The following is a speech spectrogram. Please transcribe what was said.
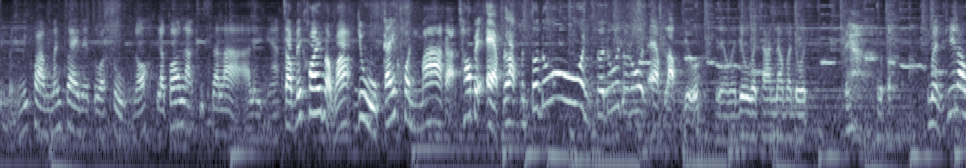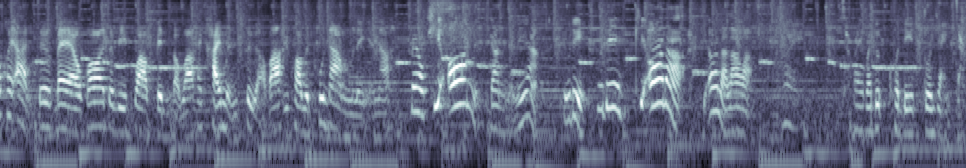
เหมือนมีความมั่นใจในตัวสูงเนาะแล้วก็รักอิสระอะไรเงี้ยจะไม่ค่อยแบบว่าอยู่ใกล้คนมากอะ่ะ ชอบไปแอบหลับมันตัวนู่นตัวนู่นตัวนู่นแอบหลับอยู่เดี๋ยวมาดูกับฉันแล้วมาดูเหมือนที่เราเคยอ่านเจอแบลก็จะมีความเป็นแบบว่าคล้ายๆเหมือนเสือป่ะมีความเป็นผู้นำอะไรเงี้ยนะแบลขี้อ้อนเหมือนกันนะเนี่ย ดูดิ ดูดิ ขี้อ้อนอะ ขี้อ้อนเหรอเราอะใช่ทำไมมาดุคนดีตัวใหญ่จัง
